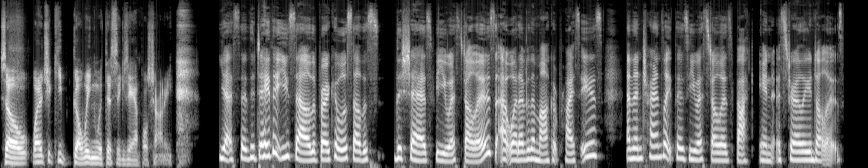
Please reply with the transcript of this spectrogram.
So why don't you keep going with this example, Shani? Yes. so the day that you sell, the broker will sell the, the shares for US dollars at whatever the market price is, and then translate those US dollars back in Australian dollars.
